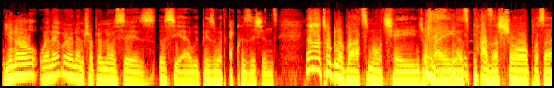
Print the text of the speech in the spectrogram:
You know, whenever an entrepreneur says this year we're busy with acquisitions, they're not talking about small change or buying a plaza shop or so.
